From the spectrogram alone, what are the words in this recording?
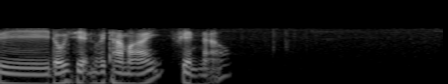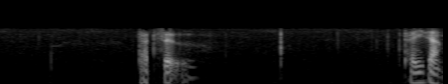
Thì đối diện với tham ái phiền não, thật sự thấy rằng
